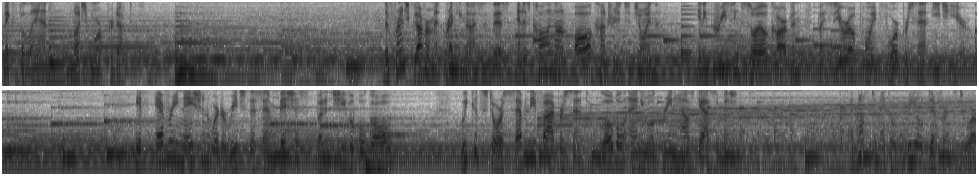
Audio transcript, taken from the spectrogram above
makes the land much more productive. The French government recognizes this and is calling on all countries to join them in increasing soil carbon by 0.4% each year. If every nation were to reach this ambitious but achievable goal, we could store 75% of global annual greenhouse gas emissions, enough to make a real difference to our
